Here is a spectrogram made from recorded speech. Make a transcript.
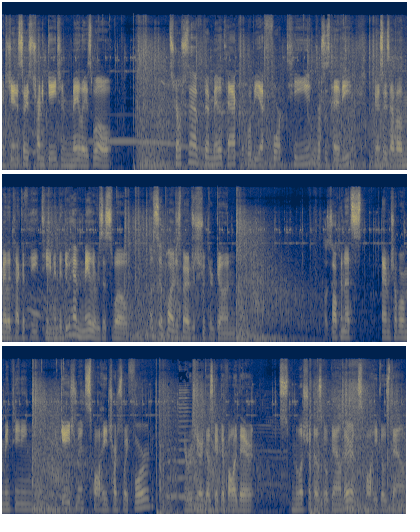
And is trying to engage in melee as well. Skirmishers have their melee attack will be at 14 versus heavy. Janissaries have a melee attack of 18, and they do have melee resist as well. But still probably just better to shoot their gun. Falconets having trouble maintaining engagements. engagement. He charges way forward. And Routier does get good volley there. Militia does go down there, and Sipahi goes down.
